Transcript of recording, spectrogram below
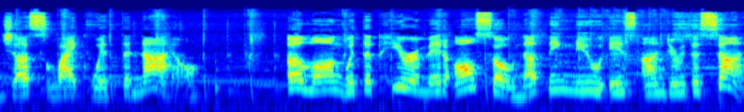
just like with the Nile along with the pyramid also nothing new is under the sun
